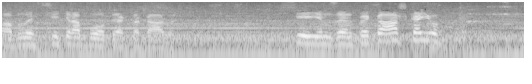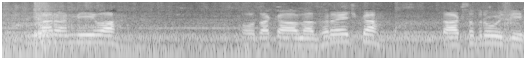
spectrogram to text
облегчити роботу, як то кажуть. Сіємо з НПКшкою Яраміла. Отака у нас гречка. Так що, друзі,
